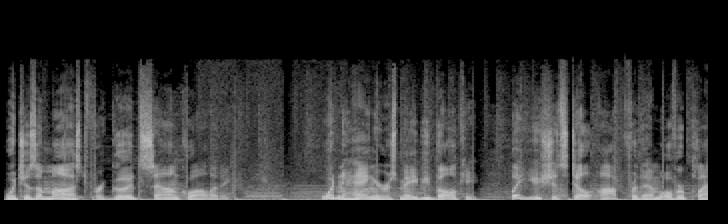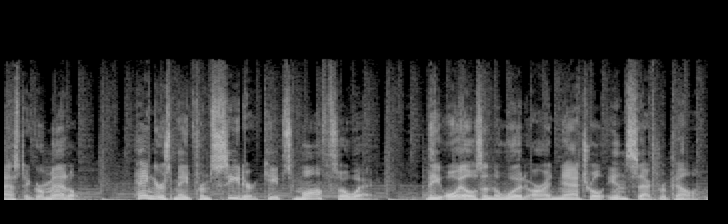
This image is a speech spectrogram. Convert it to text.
which is a must for good sound quality. Wooden hangers may be bulky, but you should still opt for them over plastic or metal. Hangers made from cedar keeps moths away. The oils in the wood are a natural insect repellent.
